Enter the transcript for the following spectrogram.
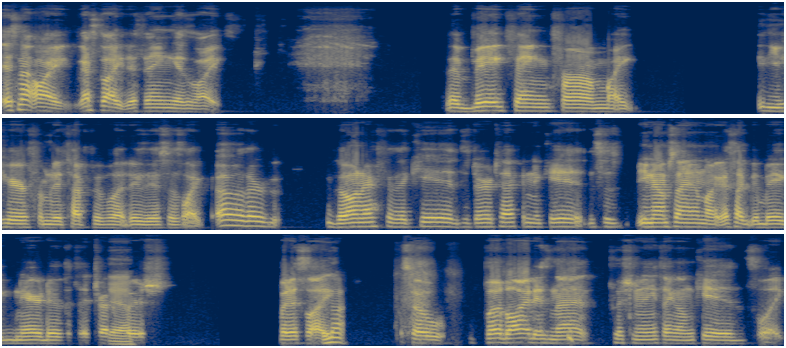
it's not like that's like the thing is like the big thing from like you hear from the type of people that do this is like oh they're going after the kids they're attacking the kids this is you know what i'm saying like it's like the big narrative that they try Yeah. to push but it's like not- so bud light is not pushing anything on kids like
